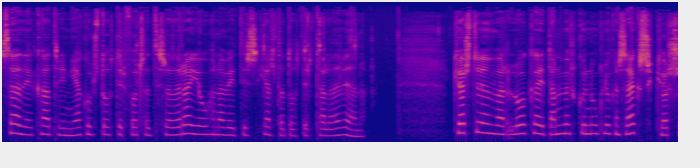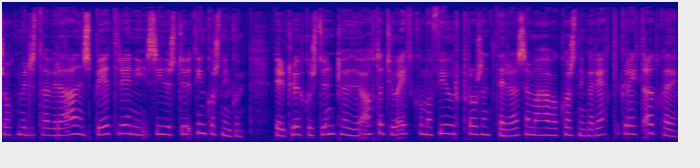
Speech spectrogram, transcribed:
Saði Katrín Jakobsdóttir fórsættisraðara, Jóhanna Veitis Hjaltadóttir talaði við hana. Kjörstöðum var lokað í Danmörku nú klukkan 6. Kjörsókn virðist að vera aðeins betri en í síðustu þingkostningum. Fyrir klukkustund höfðu 81,4% þeirra sem að hafa kostningarétt greitt atkvæði.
